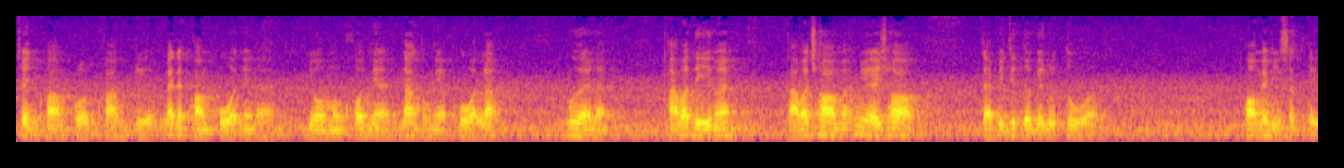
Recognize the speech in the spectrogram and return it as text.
เช่นความโกรธความเกลียดแม้แต่ความปวดเนี่ยนะโยมบางคนเนี่ยนั่งตรงเนี้ยปวดละเมื่อยละถามว่าดีไหมถามว่าชอบไหมไม่เคยชอบ แต่ไปยึดโดยไม่รู้ตัว เพราะไม่มีสติ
